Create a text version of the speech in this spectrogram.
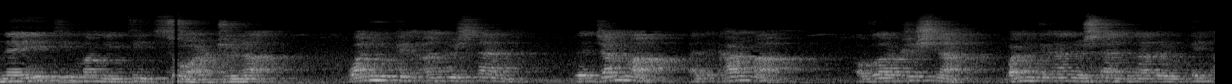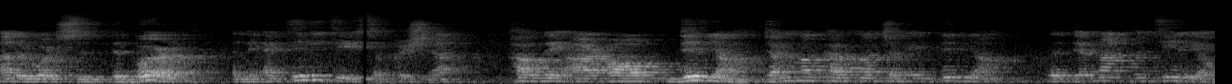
neiti mamiti swarjuna. One who can understand the janma and the karma of Lord Krishna, one can understand in other, in other words the, the birth and the activities of Krishna, how they are all divyam, janma karma chame divyam, that they're not material.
